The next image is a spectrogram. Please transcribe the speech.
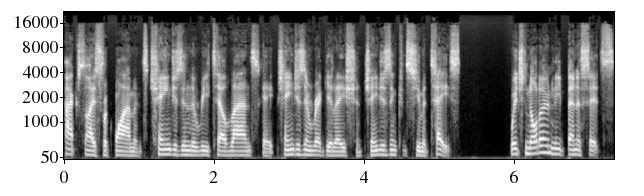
pack size requirements, changes in the retail landscape, changes in regulation, changes in consumer taste, which not only benefits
